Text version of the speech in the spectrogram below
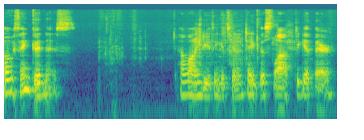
Oh, thank goodness. How long do you think it's going to take this sloth to get there?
